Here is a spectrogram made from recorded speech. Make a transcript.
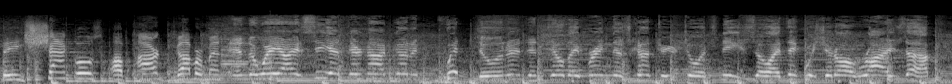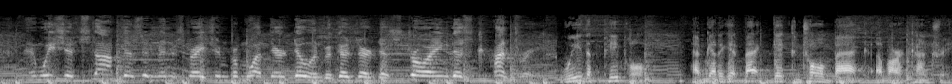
the shackles of our government. And the way I see it, they're not going to quit doing it until they bring this country to its knees. So I think we should all rise up and we should stop this administration from what they're doing because they're destroying this country. We, the people, have got to get back, get control back of our country.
